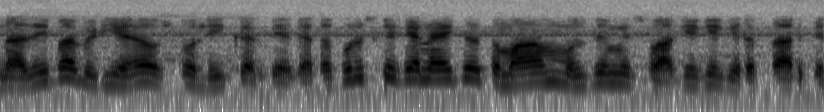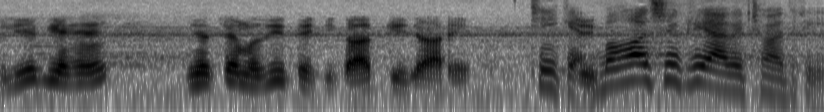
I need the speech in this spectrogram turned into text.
نازیبہ ویڈیو ہے اس کو لیک کر دیا گیا تھا۔ پولیس کا کہنا ہے کہ تمام ملزم اس واقعے کے گرفتار کر لیے گئے ہیں جن سے مزید تحقیقات کی جا رہی ہے۔ ٹھیک ہے جی۔ بہت شکریہ چودھری۔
